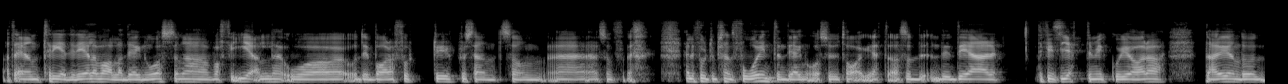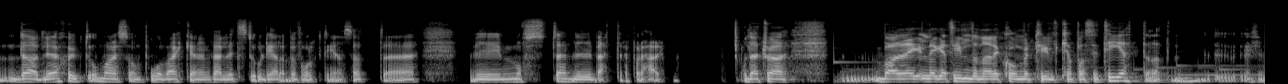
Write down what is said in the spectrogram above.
att en tredjedel av alla diagnoserna var fel och, och det är bara 40 procent som, eh, som eller 40 procent får inte en diagnos överhuvudtaget. Alltså det, det, är, det finns jättemycket att göra. Det här är ändå dödliga sjukdomar som påverkar en väldigt stor del av befolkningen så att eh, vi måste bli bättre på det här. Och där tror jag, bara lägga till då när det kommer till kapaciteten, att eh,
